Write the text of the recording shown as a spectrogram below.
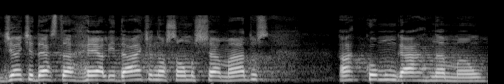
E diante desta realidade, nós somos chamados a comungar na mão.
